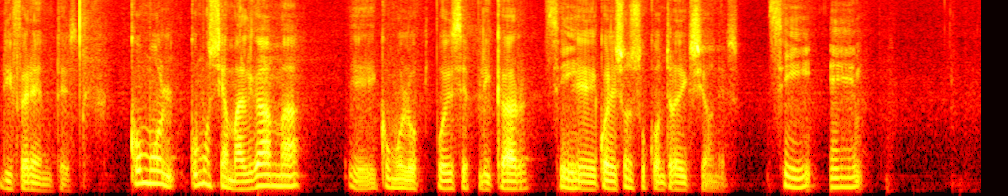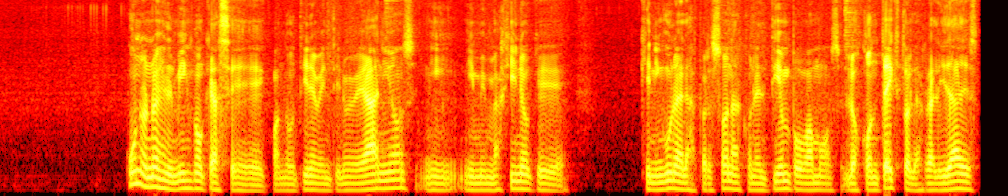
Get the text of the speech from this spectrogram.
diferentes. ¿Cómo, cómo se amalgama? Eh, ¿Cómo lo puedes explicar? Eh, ¿Cuáles son sus contradicciones? Sí. uno no es el mismo que hace cuando tiene 29 años, ni, me imagino que, ninguna de las personas con el tiempo vamos, los contextos, las realidades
